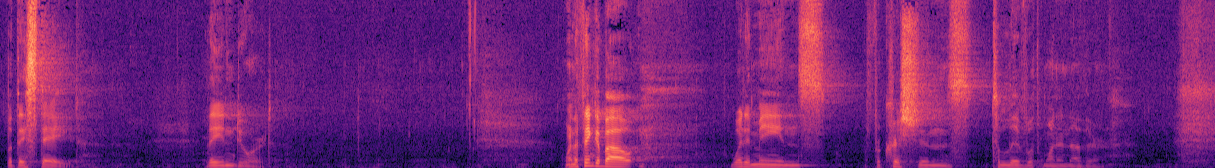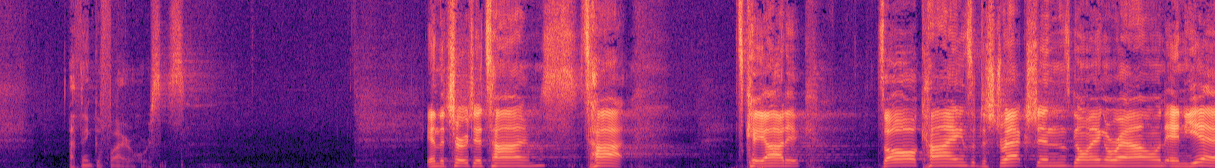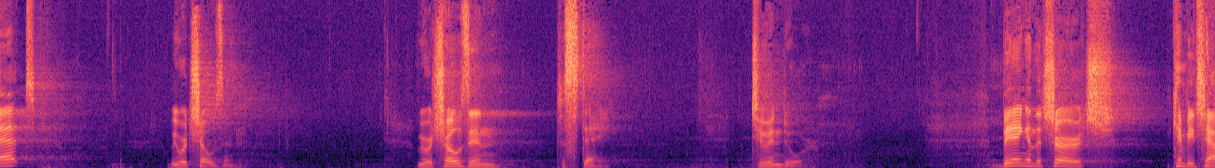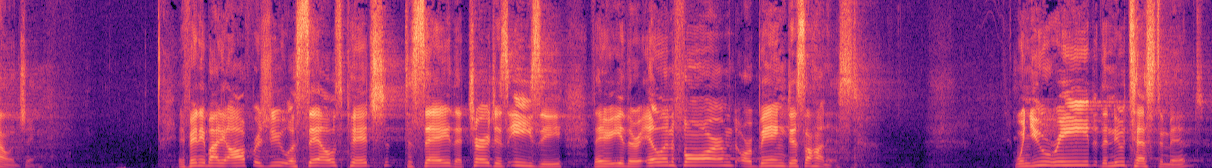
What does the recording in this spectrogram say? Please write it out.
But they stayed, they endured. When I think about what it means for Christians to live with one another, I think of fire horses. In the church, at times, it's hot it's chaotic. It's all kinds of distractions going around, and yet we were chosen. We were chosen to stay, to endure. Being in the church can be challenging. If anybody offers you a sales pitch to say that church is easy, they're either ill informed or being dishonest. When you read the New Testament,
